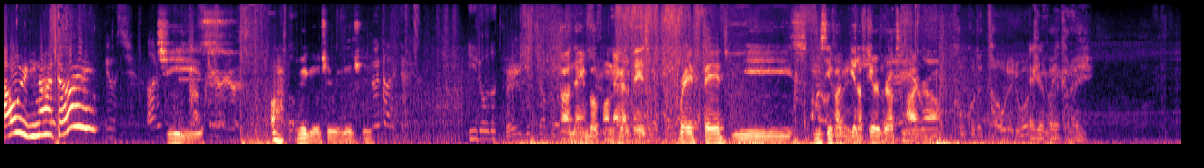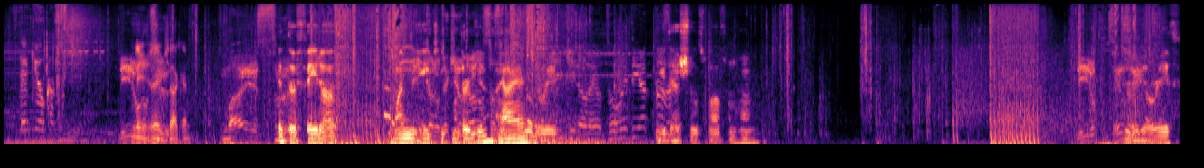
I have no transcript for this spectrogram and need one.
How are you not dying? Jeez. Oh. Here we go, here we go, here. Oh, they ain't both on me. I got a base. Raid fade. Jeez. I'm gonna see if I can get up here and grab some high ground. There you go, Mini range shotgun. Hit the fade up. 118, 132. Nice. Need that shield spot from him. There we go, Wraith.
